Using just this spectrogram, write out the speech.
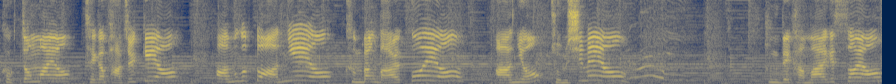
걱정 마요. 제가 봐줄게요. 아무것도 아니에요. 금방 나을 거예요. 아니요, 좀 심해요. 붕대 감아야겠어요.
